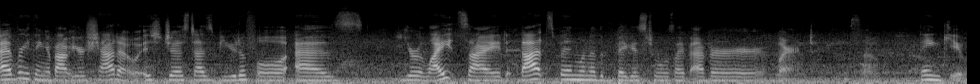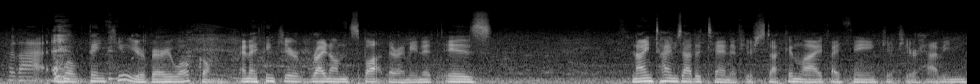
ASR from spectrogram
everything about your shadow is just as beautiful as your light side. That's been one of the biggest tools I've ever learned. So, thank you for that. well, thank you. You're very welcome. And I think you're right on the spot there. I mean, it is nine times out of ten, if you're stuck in life, I think, if you're having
